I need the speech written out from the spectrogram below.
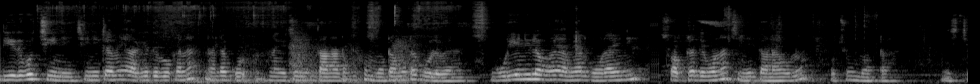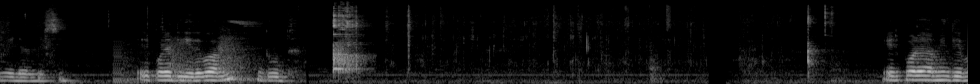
দিয়ে দেবো চিনি। চিনিটা আমি আগে দেবো কেন? নাহলে মানে চিনির দানাটা খুব মোটা মোটা গলবে না গুঁড়িয়ে নিলে হয় আমি আর গোড়াইনি। সবটা দেবো না, চিনির দানাগুলো প্রচুর মোটা। মিষ্টি হয়ে যাবে বেশি। এরপরে দিয়ে দেবো আমি দুধ। এরপরে আমি দেব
